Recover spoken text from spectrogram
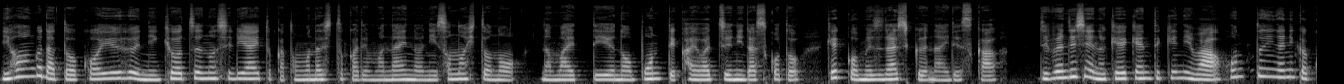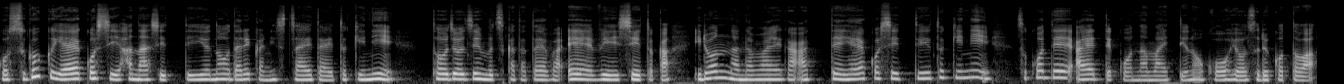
日本語だとこういう風に共通の知り合いとか友達とかでもないのに、その人の名前っていうのをポンって会話中に出すこと結構珍しくないですか？自分自身の経験的には本当に何かこうすごくややこしい話っていうのを誰かに伝えたい時に登場人物か例えば A、B、C とかいろんな名前があってややこしいっていう時にそこであえてこう名前っていうのを公表することは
